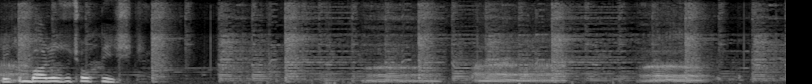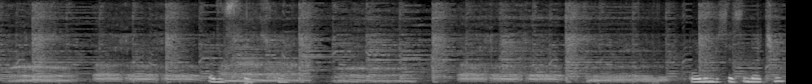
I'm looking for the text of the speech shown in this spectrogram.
Peki baryozu çok değişik. Sesini açayım.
